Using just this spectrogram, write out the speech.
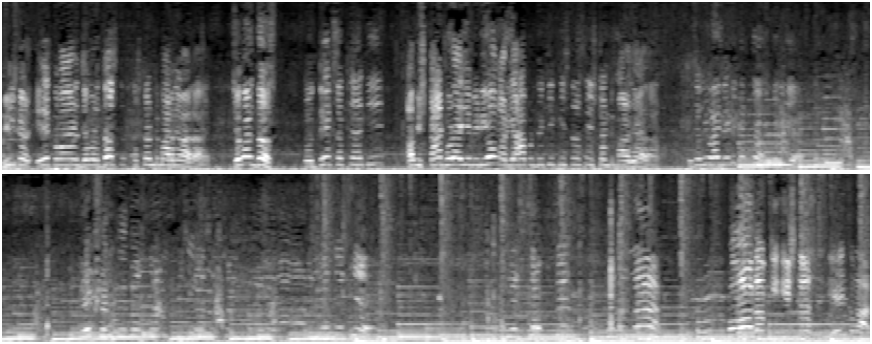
मिलकर एक बार ज़बरदस्त स्टंट मारने वाला है। ज़बरदस्त। तो देख सकते हैं कि अब स्टार्ट हो रहा है ये वीडियो और यहाँ पर देखिए किस तरह से स्टंट मारा जा रहा है। तो चलिए भाई रेडी करते हैं? देख सकते हैं दोस्तों किस तरह से स्टंट मतलब कि इस तरह से एक बार,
